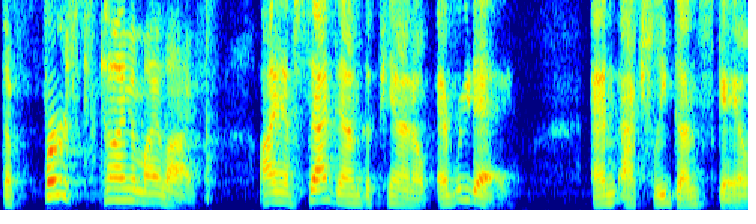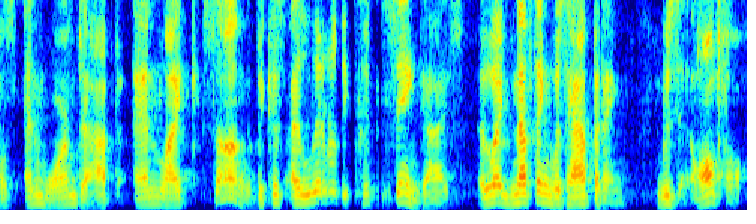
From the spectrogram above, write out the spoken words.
the first time in my life, I have sat down at the piano every day and actually done scales and warmed up and like sung because I literally couldn't sing, guys. Like nothing was happening. It was awful.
